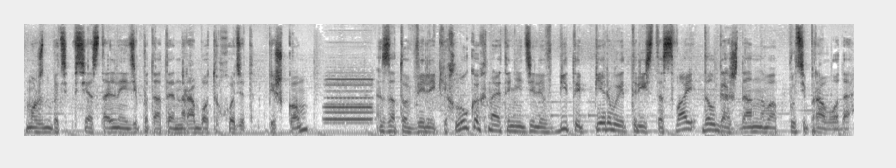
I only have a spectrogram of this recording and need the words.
Может быть, все остальные депутаты на работу ходят пешком? Зато в Великих Луках на этой неделе вбиты первые 300 свай долгожданного путепровода.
